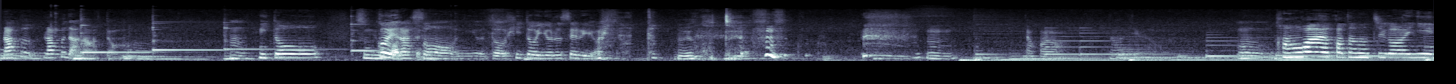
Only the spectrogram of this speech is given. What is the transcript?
楽楽だなって思う、うん。うん、人をすっごい偉そうに言うと人を許せるようになった。よかったようん。だからなんていうの。うん、考え方の違いに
